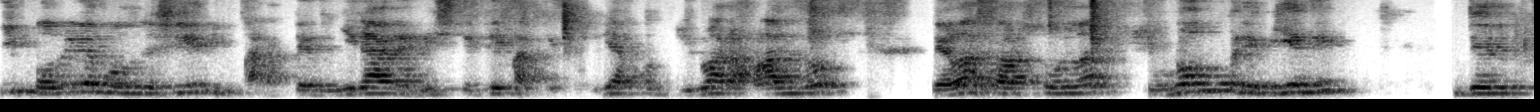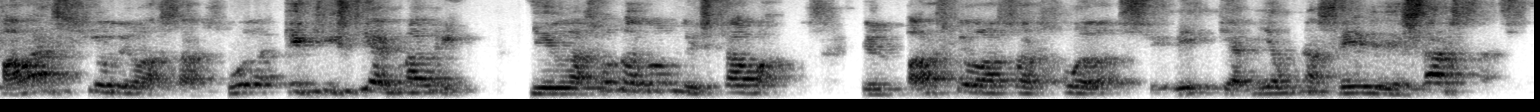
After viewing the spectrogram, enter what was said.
y podríamos decir, y para terminar en este tema que podría continuar hablando de la zarzuela, su nombre viene del Palacio de la Zarzuela que existía en Madrid. Y en la zona donde estaba el Palacio de la Zarzuela se ve que había una serie de zarzas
